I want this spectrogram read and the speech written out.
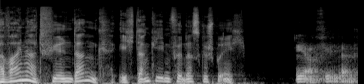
Herr Weinert, vielen Dank. Ich danke Ihnen für das Gespräch. Ja, vielen Dank.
